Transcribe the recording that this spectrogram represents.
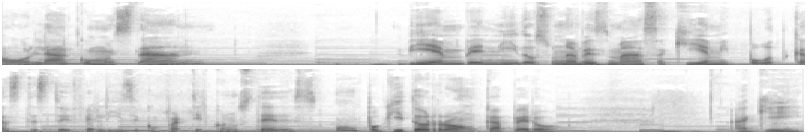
Hola, ¿cómo están? Bienvenidos una vez más aquí a mi podcast. Estoy feliz de compartir con ustedes. Un poquito ronca, pero aquí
